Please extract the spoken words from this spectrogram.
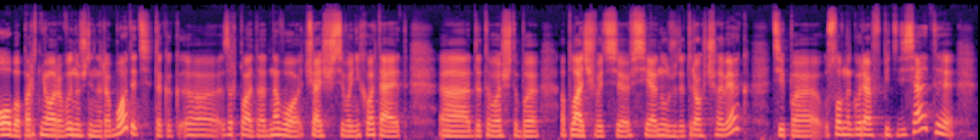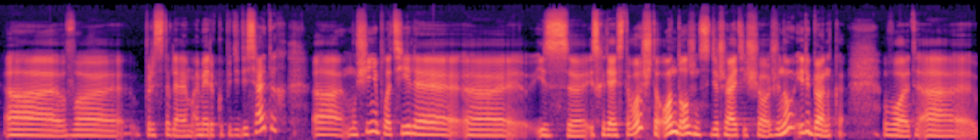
оба партнера вынуждены работать, так как э, зарплаты одного чаще всего не хватает для того, чтобы оплачивать все нужды трех человек. Типа, условно говоря, в 50-е, э, в, представляем Америку 50-х, э, мужчине платили, э, из, исходя из того, что он должен содержать еще жену и ребенка. Вот. А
